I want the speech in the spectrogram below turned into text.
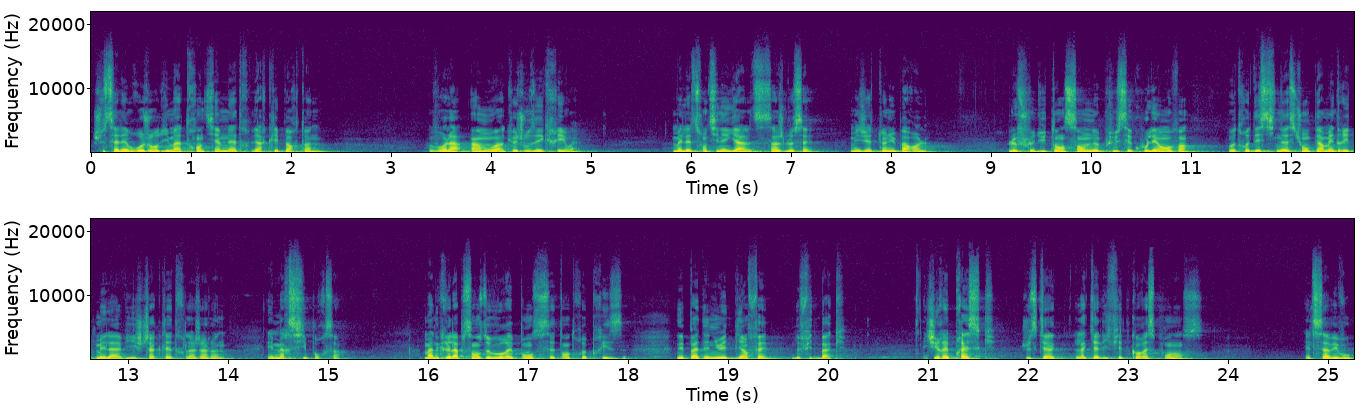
Je célèbre aujourd'hui ma 30e lettre vers Clipperton. Voilà un mois que je vous écris, ouais. Mes lettres sont inégales, ça je le sais, mais j'ai tenu parole. Le flux du temps semble ne plus s'écouler en vain. Votre destination permet de rythmer la vie, chaque lettre la jalonne. Et merci pour ça. Malgré l'absence de vos réponses, cette entreprise n'est pas dénuée de bienfaits, de feedback. J'irais presque jusqu'à la qualifier de correspondance. Et le savez-vous?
